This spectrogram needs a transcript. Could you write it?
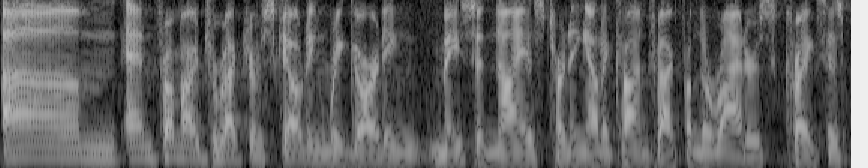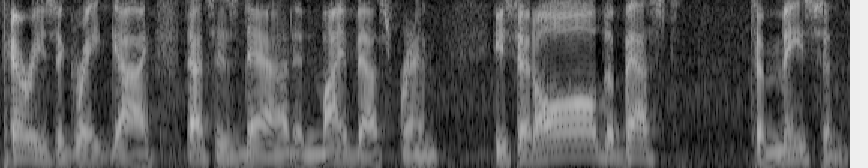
Um, and from our director of scouting regarding Mason Nyhus turning out a contract from the Riders, Craig says Perry's a great guy. That's his dad and my best friend. He said all the best to Mason.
